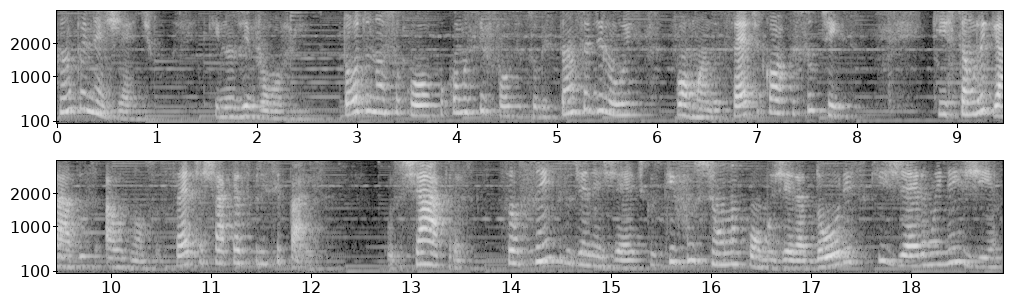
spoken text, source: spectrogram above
campo energético, que nos envolve todo o nosso corpo como se fosse substância de luz, formando sete corpos sutis que estão ligados aos nossos sete chakras principais. Os chakras são centros energéticos que funcionam como geradores que geram energia.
